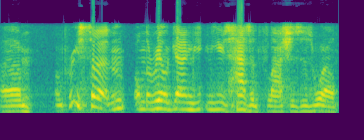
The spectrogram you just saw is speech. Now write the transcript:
Um, I'm pretty certain on the real game you can use hazard flashes as well.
